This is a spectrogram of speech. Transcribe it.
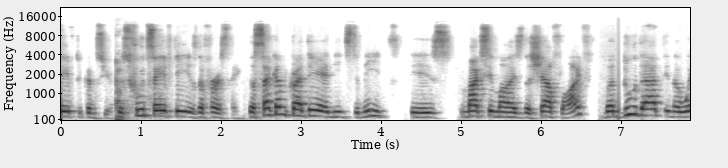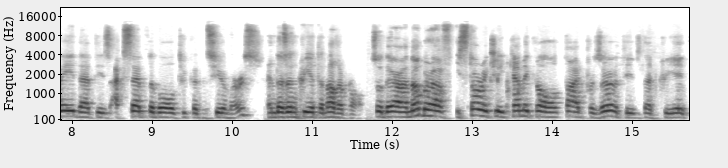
safe to consume, because food safety is the first thing. The second criteria it needs to meet is maximize the shelf life, but do that in a way that is acceptable to consumers and doesn't create another problem. So there are a number of historically chemical type preservatives that create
